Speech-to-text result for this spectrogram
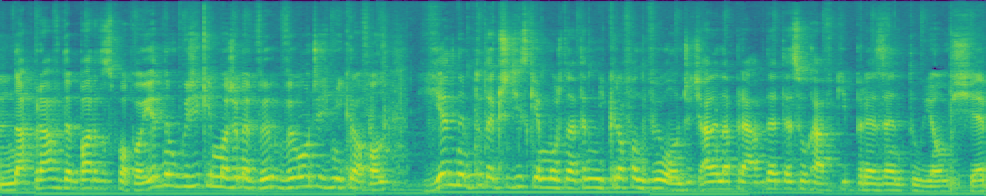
Naprawdę bardzo spoko. Jednym guzikiem możemy wy, wyłączyć mikrofon. Jednym tutaj przyciskiem można ten mikrofon wyłączyć, ale naprawdę te słuchawki prezentują się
